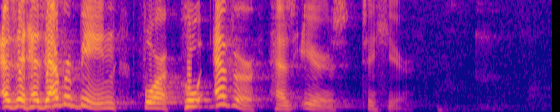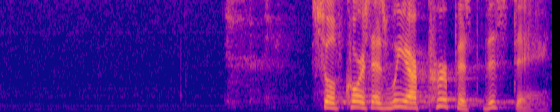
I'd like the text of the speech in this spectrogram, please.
as it has ever been for whoever has ears to hear. So, of course, as we are purposed this day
